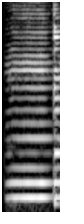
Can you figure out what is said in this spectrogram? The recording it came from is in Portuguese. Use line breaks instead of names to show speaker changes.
Música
